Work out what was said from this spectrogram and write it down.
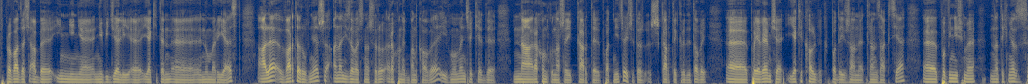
wprowadzać, aby inni nie, nie widzieli, e, jaki ten e, numer jest, ale warto również analizować nasz rachunek bankowy i w momencie, kiedy na rachunku naszej karty płatniczej, czy też karty kredytowej e, pojawiają się jakiekolwiek podejrzane transakcje, powinniśmy natychmiast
